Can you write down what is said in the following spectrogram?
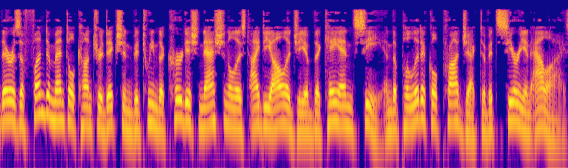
There is a fundamental contradiction between the Kurdish nationalist ideology of the KNC and the political project of its Syrian allies.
